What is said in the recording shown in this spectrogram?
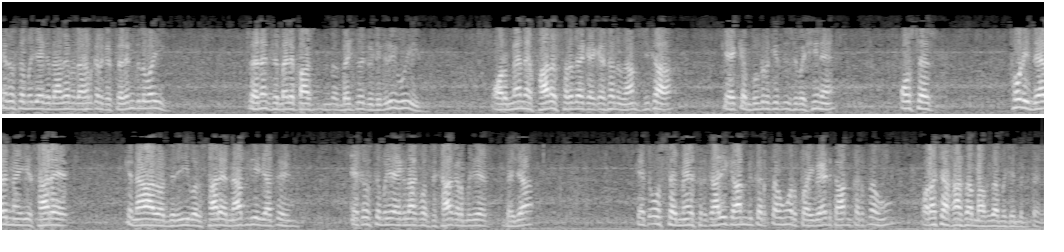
کیا دوستوں مجھے ایک ادارے میں داخل کر کے ٹریننگ دلوائی۔ ٹریننگ سے میرے پاس بیچلر کی ڈگری ہوئی۔ اور میں نے فارسٹ سروے کا ایک ایسا نظام سیکھا کہ ایک کمپیوٹر کی سی مشین ہے، اس سے تھوڑی دیر میں یہ سارے کنال اور غریب اور سارے ناپ لیے جاتے ہیں۔ کہ اس سے مجھے ایک لاکھ پر سکھا کر مجھے بھیجا۔ کہ اس سے میں سرکاری کام بھی کرتا ہوں اور پرائیویٹ کام کرتا ہوں اور اچھا خاصا معاوضہ مجھے ملتا ہے۔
